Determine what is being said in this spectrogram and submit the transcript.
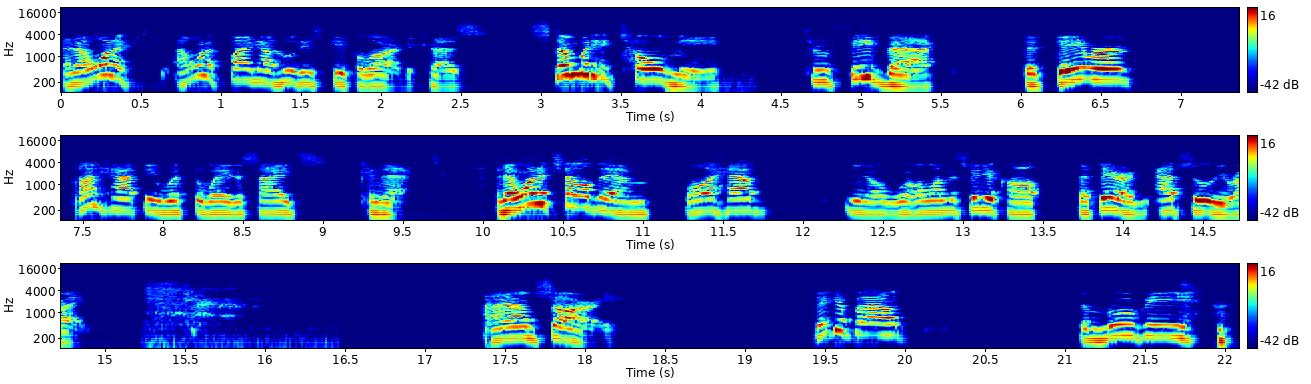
and I want to I want to find out who these people are because somebody told me through feedback that they were unhappy with the way the sides connect. And I want to tell them while I have, you know, we're all on this video call that they are absolutely right. I'm sorry. Think about the movie.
